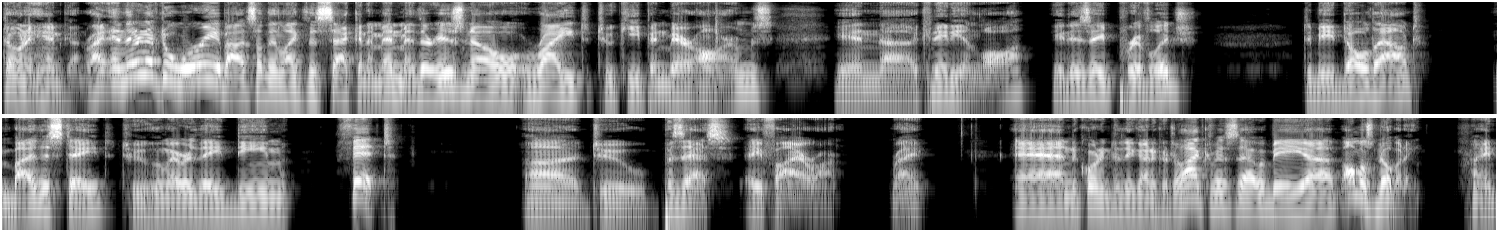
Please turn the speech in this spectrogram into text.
to own a handgun, right? And they don't have to worry about something like the Second Amendment. There is no right to keep and bear arms in uh, Canadian law, it is a privilege to be doled out by the state to whomever they deem fit uh, to possess a firearm, right? And according to the gun control activists, that would be uh, almost nobody, right?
